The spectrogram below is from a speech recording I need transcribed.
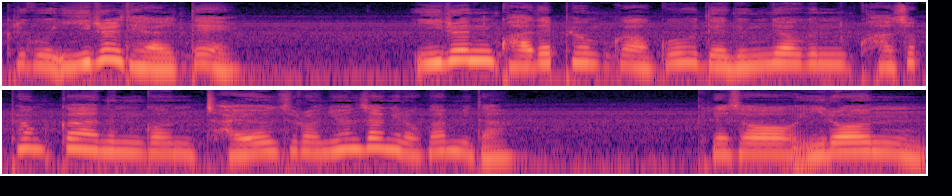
그리고 일을 대할 때 일은 과대평가하고 내 능력은 과소평가하는 건 자연스러운 현상이라고 합니다. 그래서 이런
